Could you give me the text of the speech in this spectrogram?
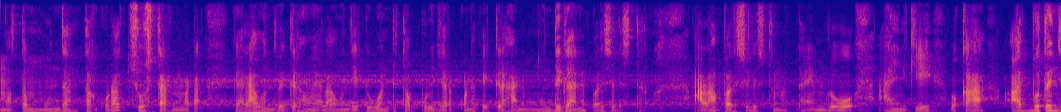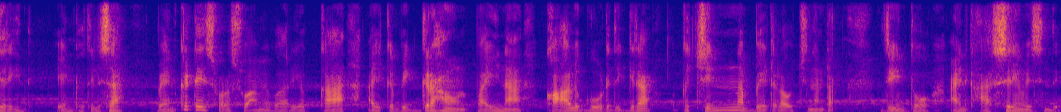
మొత్తం ముందంతా కూడా చూస్తారనమాట ఎలా ఉంది విగ్రహం ఎలా ఉంది ఎటువంటి తప్పులు జరగకుండా విగ్రహాన్ని ముందుగానే పరిశీలిస్తారు. అలా పరిశీలిస్తున్న టైంలో ఆయనకి ఒక అద్భుతం జరిగింది. ఏంటో తెలుసా? వెంకటేశ్వర స్వామి వారి యొక్క ఆ యొక్క విగ్రహం పైన కాలుగూడ దగ్గర ఒక చిన్న బీటలా వచ్చిందంట. దీంతో ఆయనకు ఆశ్చర్యం వేసింది.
